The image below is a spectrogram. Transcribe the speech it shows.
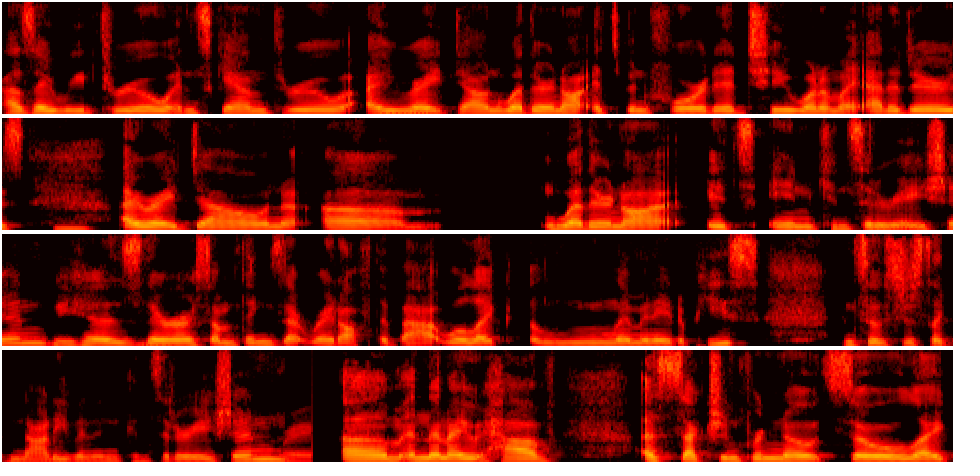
as I read through and scan through. I Mhm. write down whether or not it's been forwarded to one of my editors. Mm. I write down um, whether or not it's in consideration because there are some things that right off the bat will like eliminate a piece and so it's just like not even in consideration Right. um, and then i have a section for notes so like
